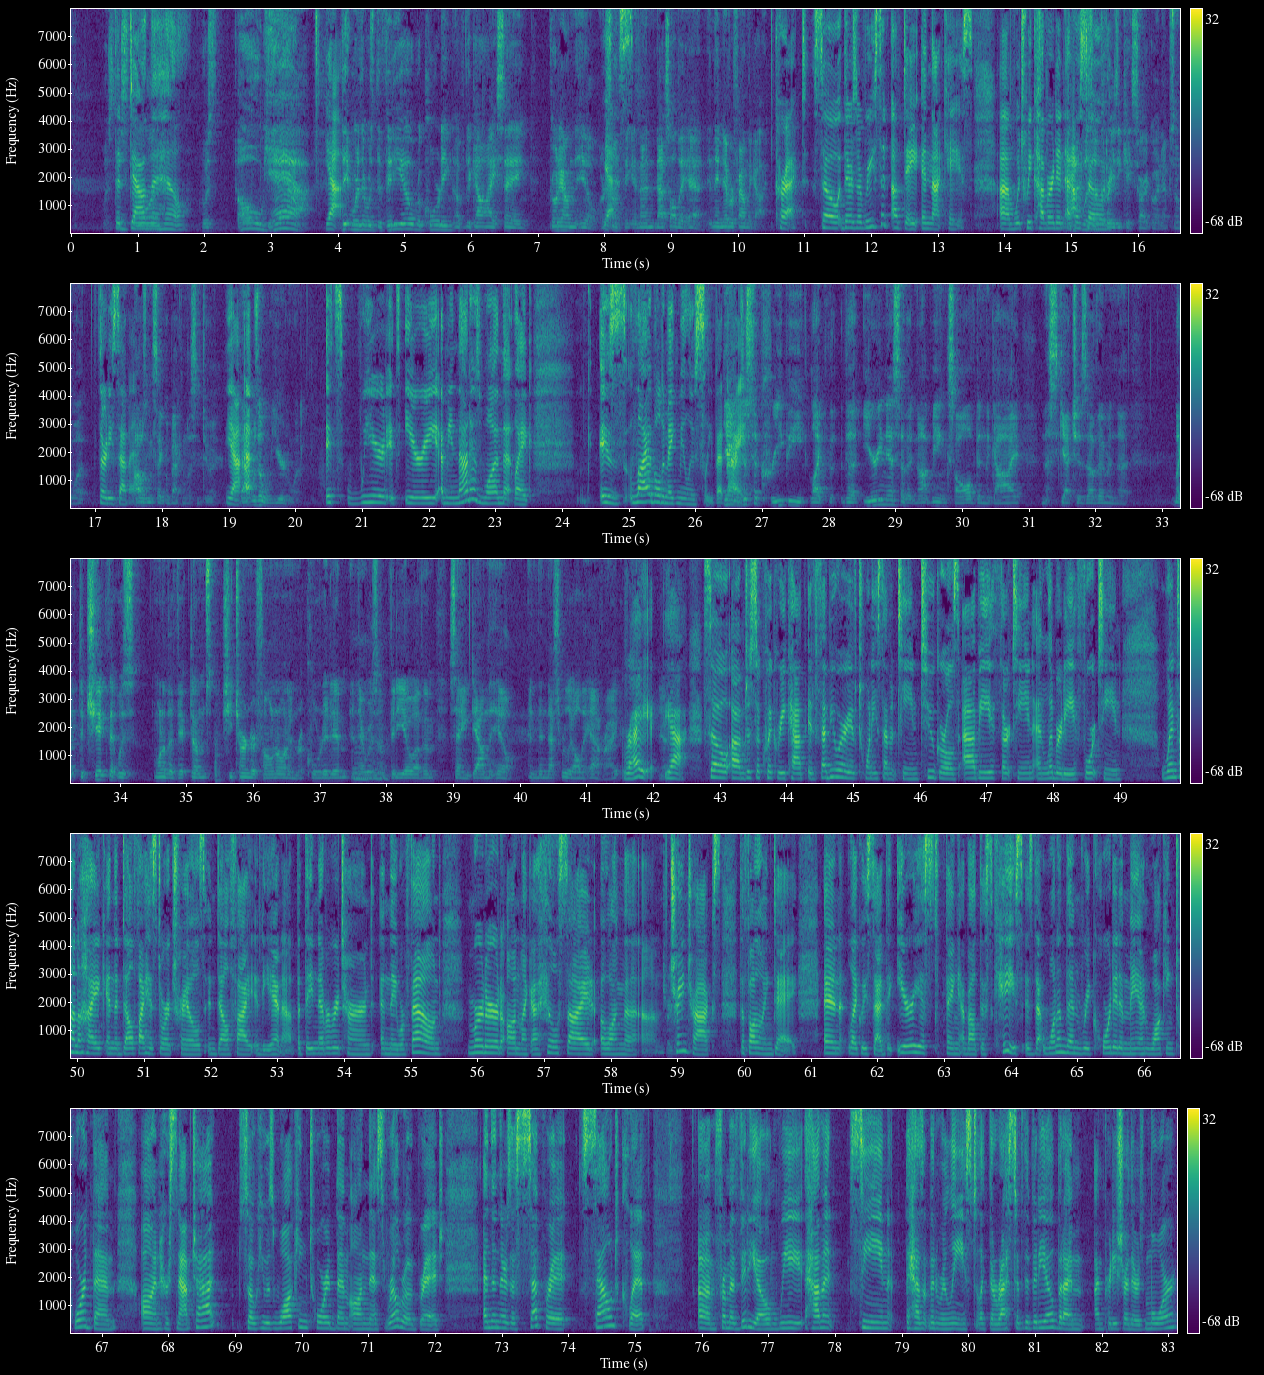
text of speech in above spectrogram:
Was The this down the one- hill. Was oh yeah. Yeah. That- where there was the video recording of the guy saying, "Go down the hill" or Yes. something, and then that's all they had, and they never found the guy. Correct. So there's a recent update in that case, um, which we covered in That was a episode crazy case. Sorry, go ahead. Episode what? 37. I was gonna say go back and listen to it. Yeah, that was a weird one. It's weird. It's eerie. I mean, that is one that like is liable to make me lose sleep at Yeah, night. Yeah, just a creepy, like the, the eeriness of it not being solved, and the guy and the sketches of him, and the like the chick that was one of the victims. She turned her phone on and recorded him, and there was Mm-hmm. a video of him saying "down the hill," and then that's really all they have, right? Right. Yeah. Yeah. So, um, just a quick recap. In February of 2017, two girls, Abby, 13, and Liberty, 14, went on a hike in the Delphi Historic Trails in Delphi, Indiana, but they never returned and they were found murdered on like a hillside along the um, train tracks the following day. And like we said, the eeriest thing about this case is that one of them recorded a man walking toward them on her Snapchat so he was walking toward them on this railroad bridge. And then there's a separate sound clip um, from a video. And we haven't seen, it hasn't been released like the rest of the video, but I'm, I'm pretty sure there's more.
